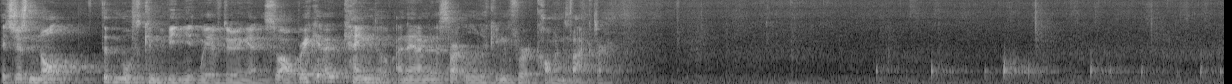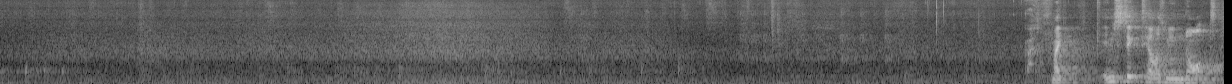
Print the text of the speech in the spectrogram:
It's just not the most convenient way of doing it. So I'll break it out kind of, and then I'm going to start looking for a common factor. my instinct tells me not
